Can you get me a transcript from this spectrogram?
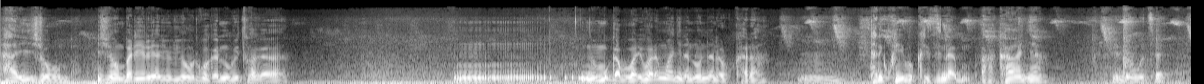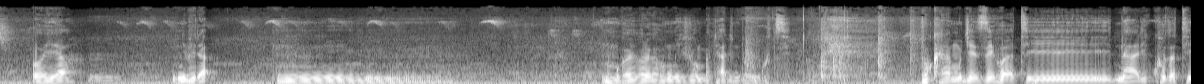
Hari ijomba. Ijomba rero yayoborwaga n'uwitwaga n'umugabo wari waranywanye na none na rukara. Tari kwibuka izina aka kanya. Indungutse oya. Nibira mm, ni umugabo wayoboraga aho mu ijomba ntari ndungutse. Rukara mugezeho ati narikoze ati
